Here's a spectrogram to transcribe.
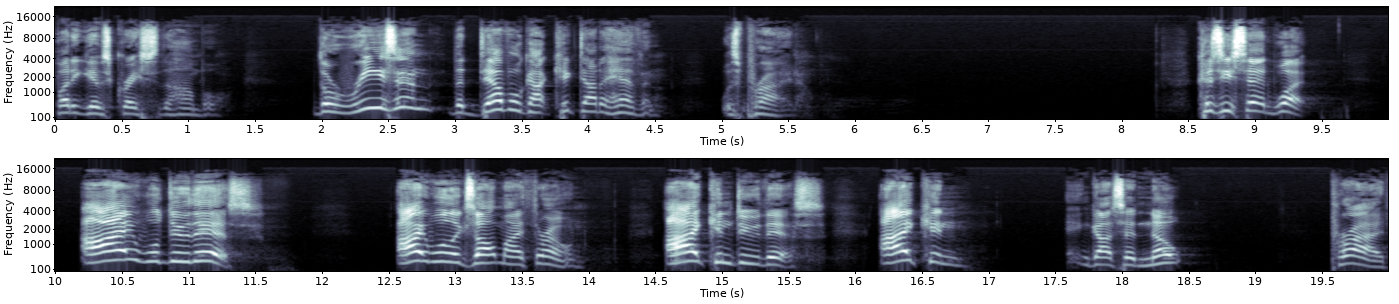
but He gives grace to the humble. The reason the devil got kicked out of heaven was pride. Because he said, What? I will do this. I will exalt my throne. I can do this. I can. And God said, Nope. Pride.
